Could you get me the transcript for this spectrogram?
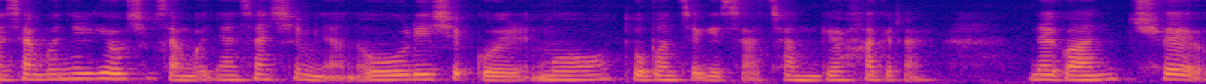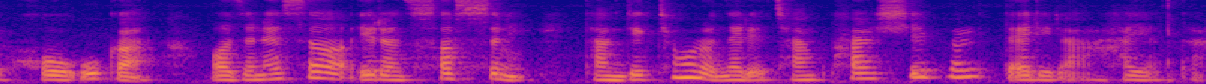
연산군 일기 53권 연산 10년 5월 29일 무호 두 번째 기사 전교하기를 내관 최호우가 어전에서 일어섰으니 당직 청으로 내려 장 80을 때리라 하였다.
